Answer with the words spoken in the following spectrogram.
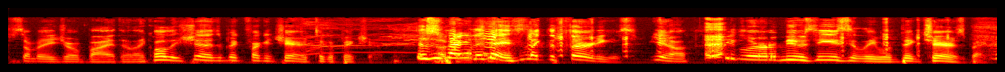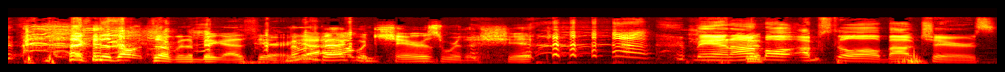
somebody drove by, they're like, Holy shit, it's a big fucking chair. Took a picture. This is back in the day. This is like the thirties. You know, people are amused easily with big chairs back then. that's all it took with a big ass chair. Remember Yeah. back when chairs were the shit? Man, I'm all I'm still all about chairs.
